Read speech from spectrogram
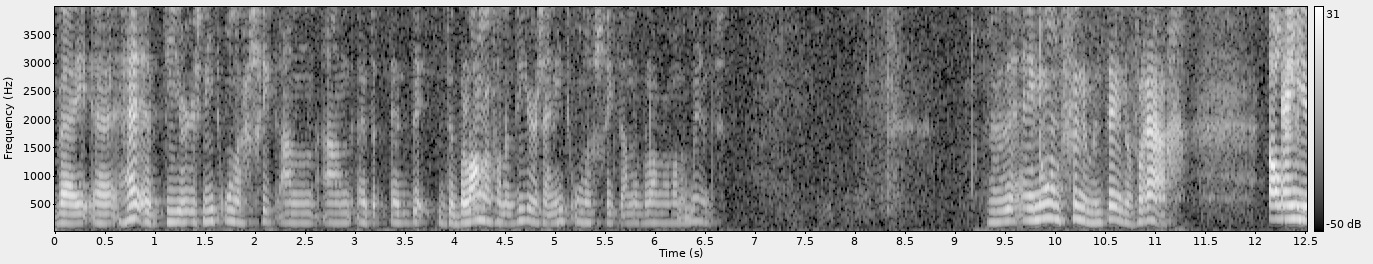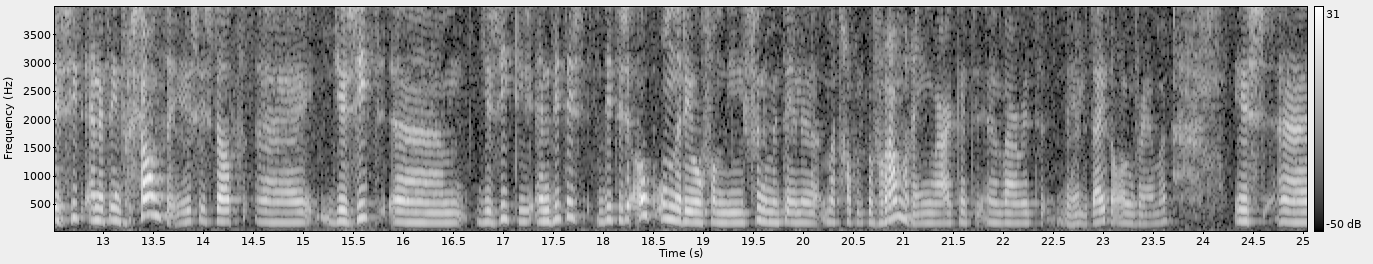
wij, uh, het dier is niet ondergeschikt aan, aan het, de, de, belangen van het dier zijn niet ondergeschikt aan de belangen van de mens. Dus het is een enorm fundamentele vraag. Als en, je ziet, en het interessante is, is dat uh, je ziet, je ziet die, en dit is, dit is ook onderdeel van die fundamentele maatschappelijke verandering waar, ik het, waar we het de hele tijd al over hebben is uh,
